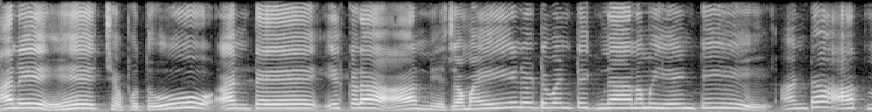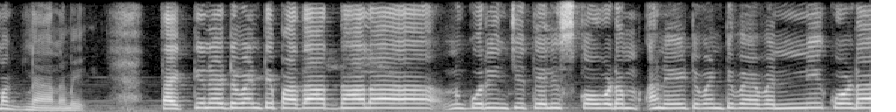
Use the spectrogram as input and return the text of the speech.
అని చెబుతూ అంటే ఇక్కడ నిజమైనటువంటి జ్ఞానం ఏంటి? అంటే ఆత్మజ్ఞానమే. తక్కినటువంటి పదార్థాల గురించి తెలుసుకోవడం అనేటువంటివి అవన్నీ కూడా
